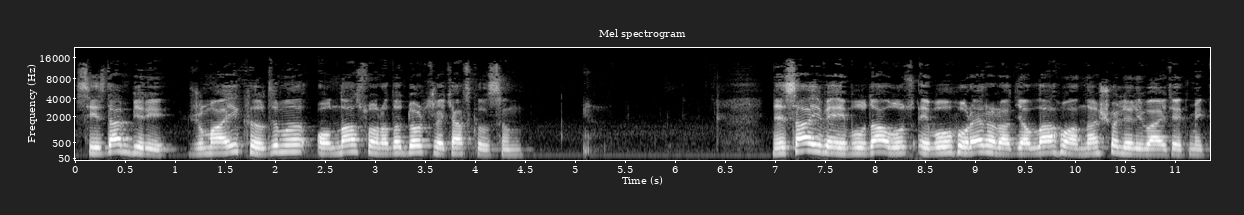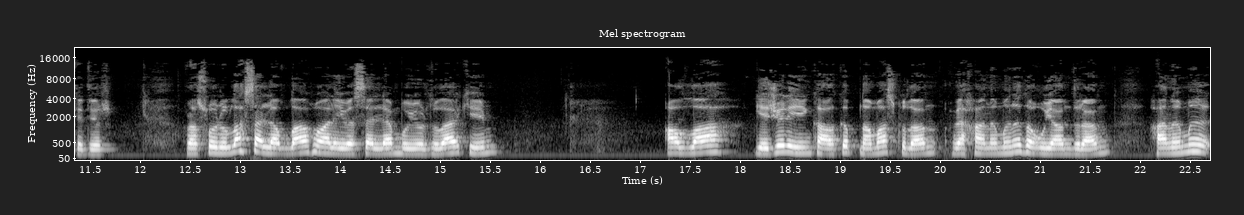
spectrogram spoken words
sizden biri cumayı kıldı mı ondan sonra da dört rekat kılsın.'' Nesai ve Ebu Davud Ebu Hureyre radıyallahu anh'dan şöyle rivayet etmektedir. Resulullah sallallahu aleyhi ve sellem buyurdular ki Allah geceleyin kalkıp namaz kılan ve hanımını da uyandıran, hanımı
